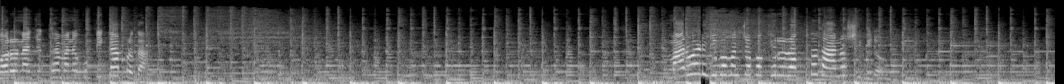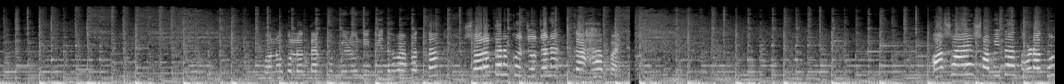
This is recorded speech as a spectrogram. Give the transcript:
କରୋନା ଯୋଦ୍ଧାମାନଙ୍କୁ ଟିକା ପ୍ରଦାନ ମାରୱାଡ଼ି ଯୁବମଞ୍ଚ ପକ୍ଷରୁ ରକ୍ତଦାନ ଶିବିର କନକଲତାଙ୍କୁ ମିଳୁନି ବିଧବା ଭତ୍ତା ସରକାରଙ୍କ ଯୋଜନା କାହା ପାଇଁ ଅସହାୟ ସବିତା ଧଡ଼ାକୁ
